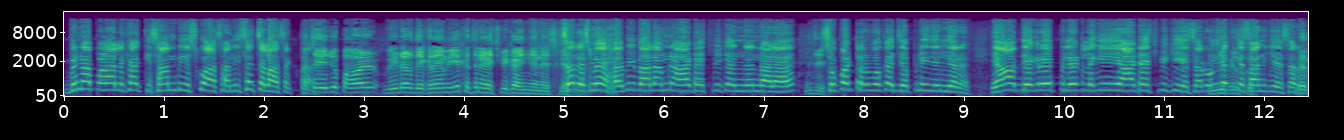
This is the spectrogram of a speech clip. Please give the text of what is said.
बिना पढ़ा लिखा किसान भी इसको आसानी से चला सकता है। अच्छा ये जो पावर वीडर देख रहे हैं हम, ये कितने एचपी का इंजन है इसके सर इसमें हैवी वाला हमने आठ एचपी का इंजन डाला है। सुपर टर्बो का जैपनीज इंजन है। यहाँ आप देख रहे हैं प्लेट लगी है आठ एचपी की है सर। उन्नत किसान की है सर।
